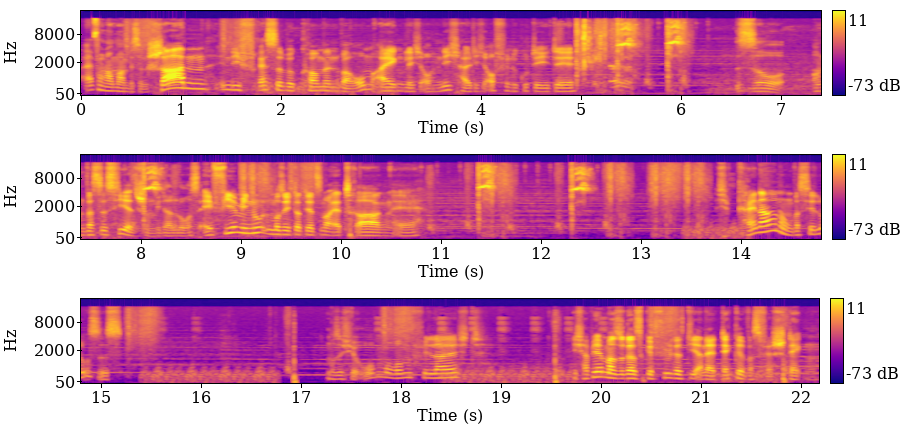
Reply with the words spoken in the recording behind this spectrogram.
Einfach nochmal ein bisschen Schaden in die Fresse bekommen. Warum eigentlich auch nicht? Halte ich auch für eine gute Idee. So, und was ist hier jetzt schon wieder los? Ey, vier Minuten muss ich das jetzt noch ertragen, ey. Ich habe keine Ahnung, was hier los ist. Muss ich hier oben rum vielleicht? Ich habe ja immer so das Gefühl, dass die an der Decke was verstecken.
